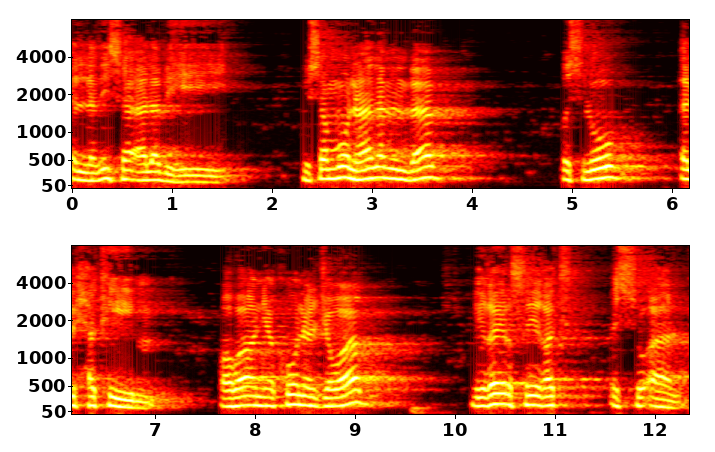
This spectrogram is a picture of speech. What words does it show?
الذي سأل به. يسمون هذا من باب أسلوب الحكيم وهو أن يكون الجواب بغير صيغة السؤال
